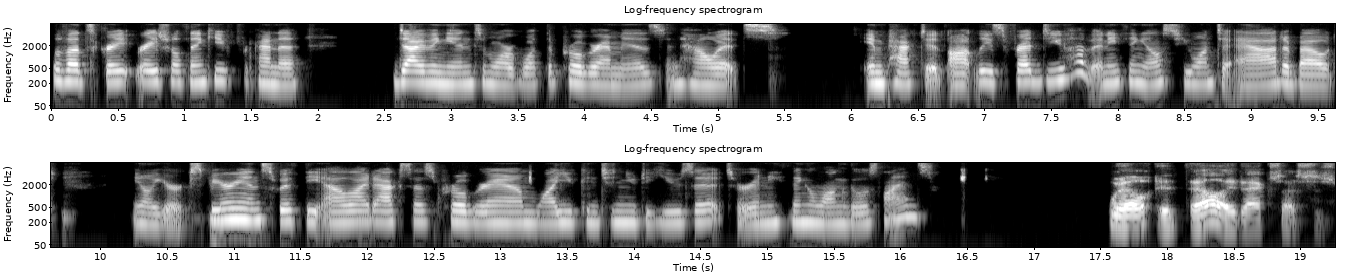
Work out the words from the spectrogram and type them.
Well, that's great, Rachael. Thank you for kind of diving into more of what the program is and how it's impacted Otley's. Fred, do you have anything else you want to add about you know, your experience with the Allied Access program, why you continue to use it, or anything along those lines? Well, it, Allied Access has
